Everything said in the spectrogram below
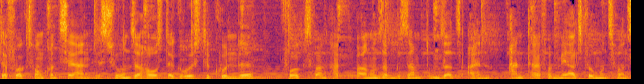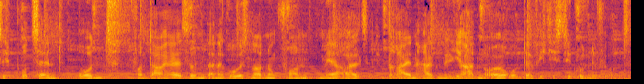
Der Volkswagen-Konzern ist für unser Haus der größte Kunde. Volkswagen hat bei unserem Gesamtumsatz einen Anteil von mehr als 25 Prozent und von daher ist er mit einer Größenordnung von mehr als dreieinhalb Milliarden Euro der wichtigste Kunde für uns.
